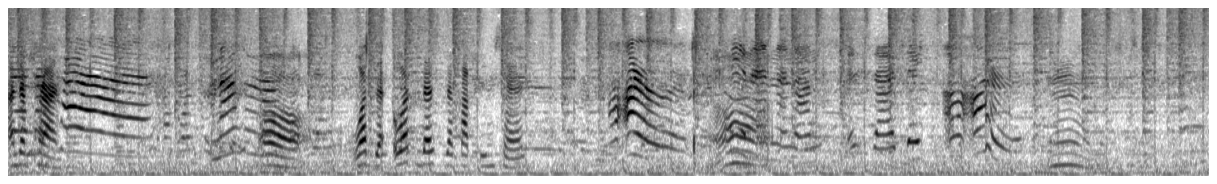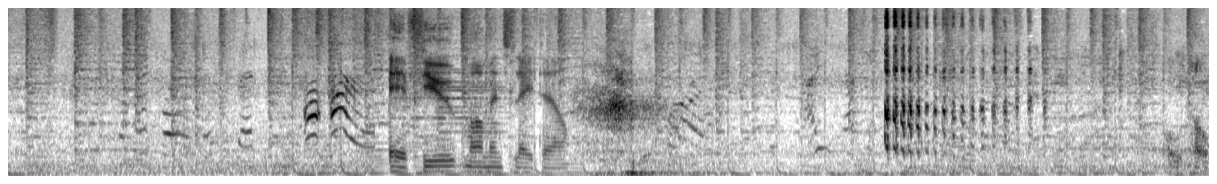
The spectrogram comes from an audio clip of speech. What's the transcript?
On the front. Oh. What the, what does the captain say? Oh. A few moments later. Oh, oh.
